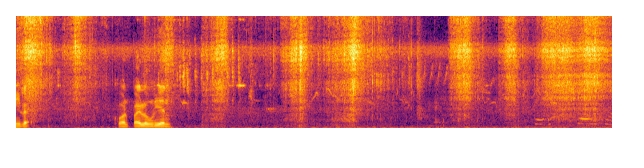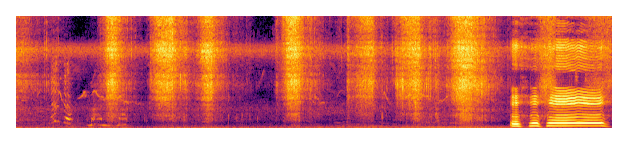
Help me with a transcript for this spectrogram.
นี่แหละ ก่อนไปโรงเรียนเออเฮ้อ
